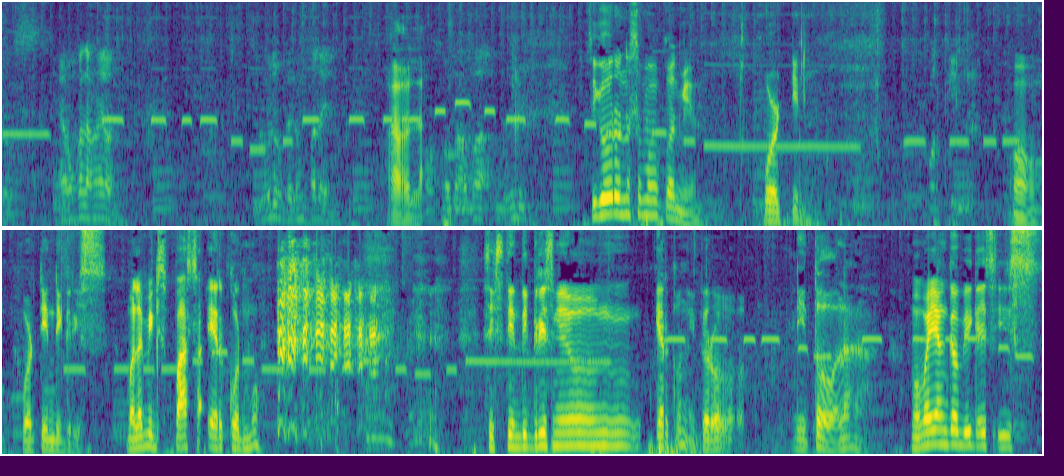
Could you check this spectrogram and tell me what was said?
2. Ewan ko lang ngayon. Siguro, ganun pa rin. Ah, wala. Mababa. Siguro nasa mga kuan ngayon. 14. 14. Oh, 14 degrees. Malamig pa sa aircon mo. 16 degrees ngayong aircon eh, pero dito wala. Mamayang gabi guys is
